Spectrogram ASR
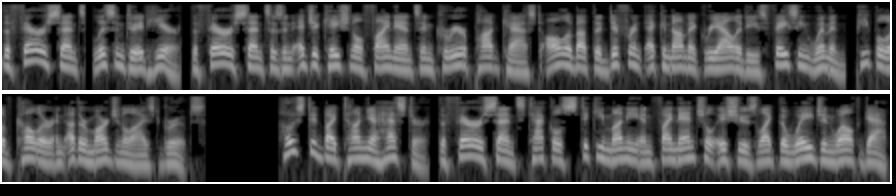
The Fairer Cents, listen to it here. The Fairer Cents is an educational finance and career podcast all about the different economic realities facing women, people of color, and other marginalized groups. Hosted by Tanja Hester, The Fairer Cents tackles sticky money and financial issues like the wage and wealth gap,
